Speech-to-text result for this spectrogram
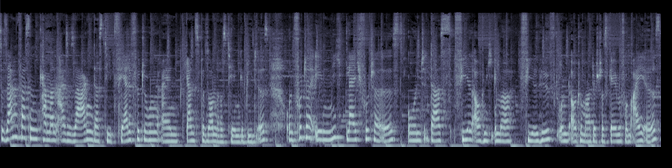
Zusammenfassend kann man also sagen, dass die Pferdefütterung ein ganz besonderes Themengebiet ist und Futter eben nicht gleich Futter ist und dass viel auch nicht immer viel hilft und automatisch das Gelbe vom Ei ist.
